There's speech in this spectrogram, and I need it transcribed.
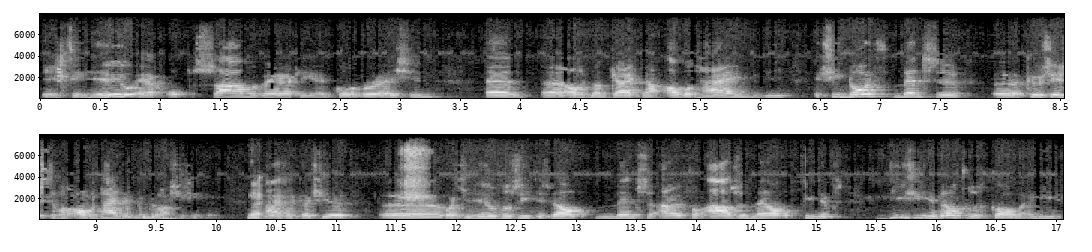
richt zich heel erg op samenwerking en collaboration. En als ik dan kijk naar Albert Heijn, die, ik zie nooit mensen, cursisten van Albert Heijn in mijn klasje zitten. Nee. Eigenlijk als je, wat je heel veel ziet, is wel mensen uit van ASML of Philips, die zie je wel terugkomen en die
